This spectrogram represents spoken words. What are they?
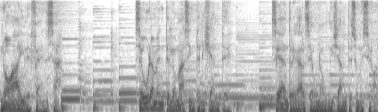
No hay defensa. Seguramente lo más inteligente sea entregarse a una humillante sumisión.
